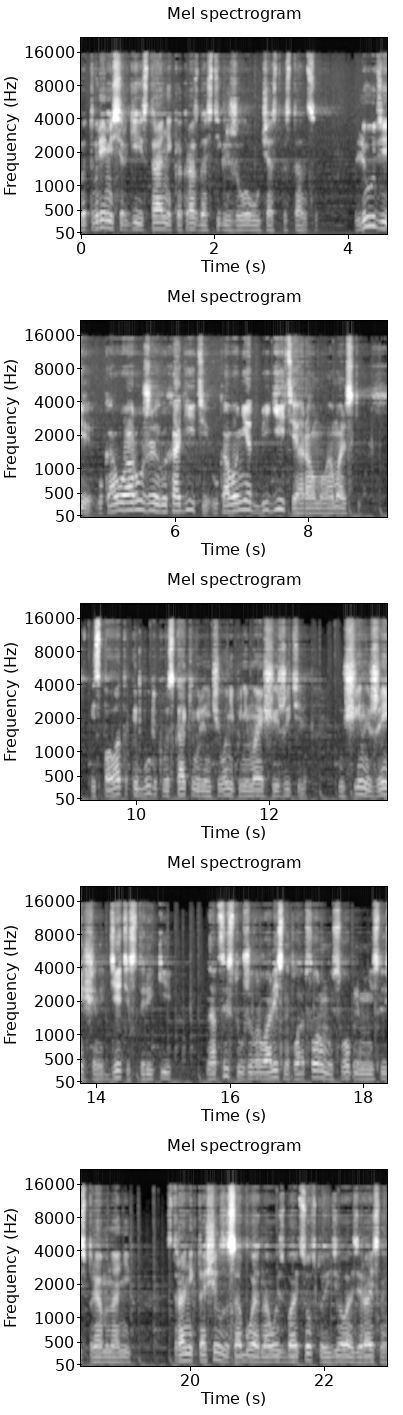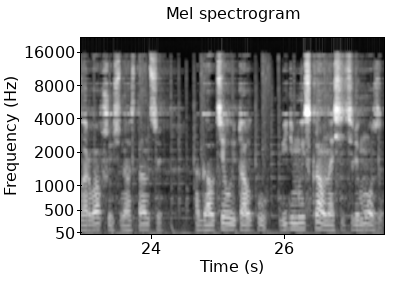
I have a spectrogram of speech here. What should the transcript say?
В это время Сергей и Странник как раз достигли жилого участка станции. «Люди, у кого оружие, выходите, у кого нет, бегите!» – орал Маломальский. Из палаток и будок выскакивали ничего не понимающие жители. Мужчины, женщины, дети, старики. Нацисты уже ворвались на платформу и с воплями неслись прямо на них. Странник тащил за собой одного из бойцов, то и дело озираясь на ворвавшуюся на станцию оголтелую толпу. Видимо, искал носителя МОЗа.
